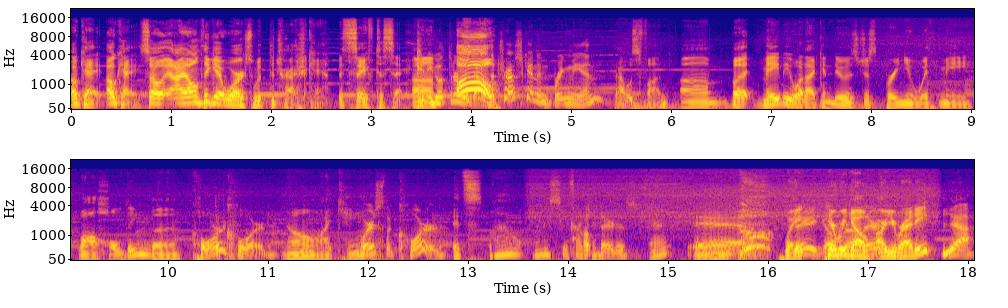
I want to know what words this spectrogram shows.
okay, okay. So I don't think it works with the trash can. It's safe to say. Can you Um, go through oh! Trash can and bring me in? That was fun. Um, but maybe what I can do is just bring you with me while holding the cord. The cord. No, I can't. Where's the cord? It's well. Let me see if I Oh, can. there it is. Yeah. then- Wait. There you go, here we brother. go. Are you ready? Yeah.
